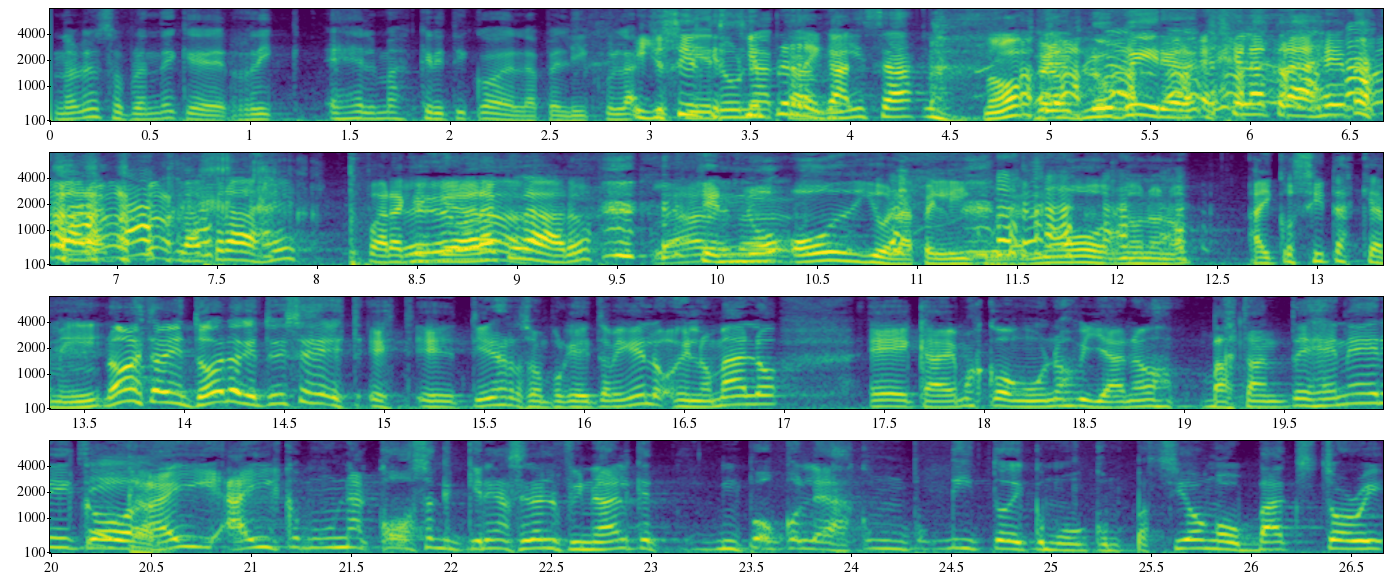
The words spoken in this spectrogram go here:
¿No les sorprende que Rick es el más crítico de la película? Y yo soy el tiene que una siempre regala- camisa No, del Blue Beetle. Es que la traje para, la traje para que quedara claro, Claro, que no odio la película. No, no, no, no. Hay cositas que a mí. No, está bien, todo lo que tú dices es- es- eh, tienes razón, porque también en lo, en lo malo eh, caemos con unos villanos bastante genéricos. Sí. Claro. Hay, hay como una cosa que quieren hacer al final que un poco le das como un poquito de como compasión o backstory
